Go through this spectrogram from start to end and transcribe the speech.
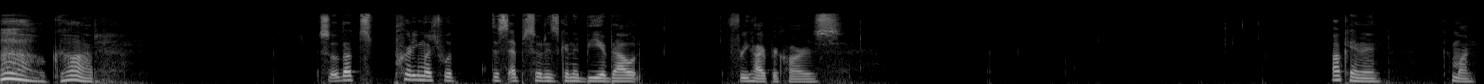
Oh, God. So that's pretty much what this episode is going to be about. Free hypercars. Okay, man. Come on.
